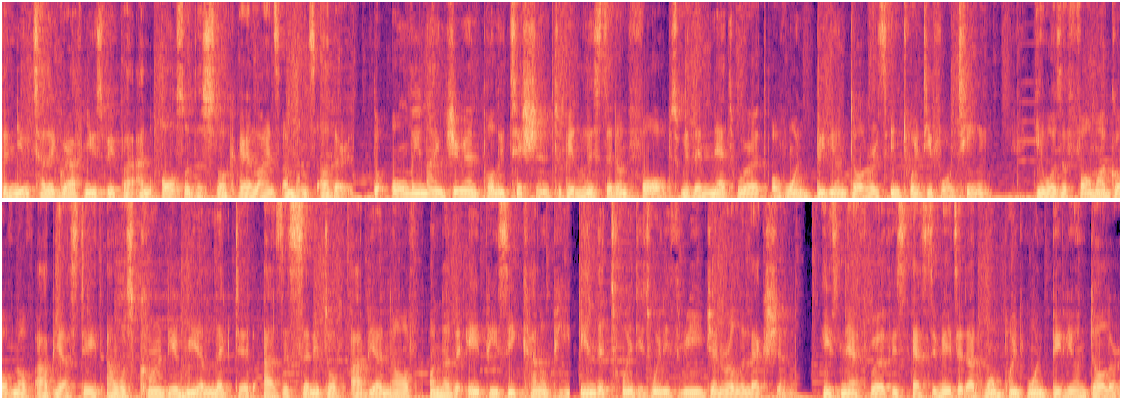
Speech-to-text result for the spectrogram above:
the New Telegraph newspaper, and also the Slok Airlines, amongst others. The only Nigerian politician to be listed on Forbes with a net worth of $1 billion in 2014. He was a former governor of Abia State and was currently re-elected as the Senator of Abia North under the APC canopy in the 2023 general election. His net worth is estimated at $1.1 billion.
